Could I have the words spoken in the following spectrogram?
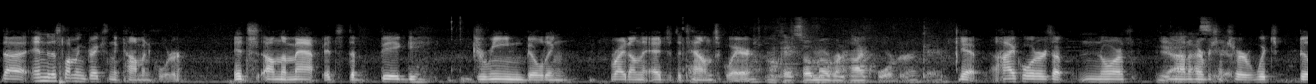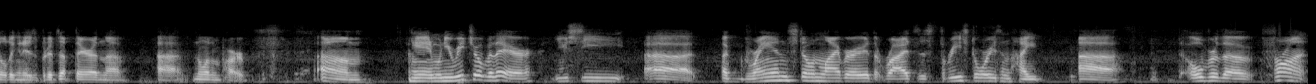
the end of the Slumbering Drake's in the Common Quarter. It's on the map. It's the big green building right on the edge of the town square. Okay, so I'm over in High Quarter. Okay. Yeah, High Quarter's up north. Yeah, Not I 100 see percent sure which building it is, but it's up there in the uh, northern part. Um, and when you reach over there, you see uh, a grand stone library that rises three stories in height. Uh, over the front,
